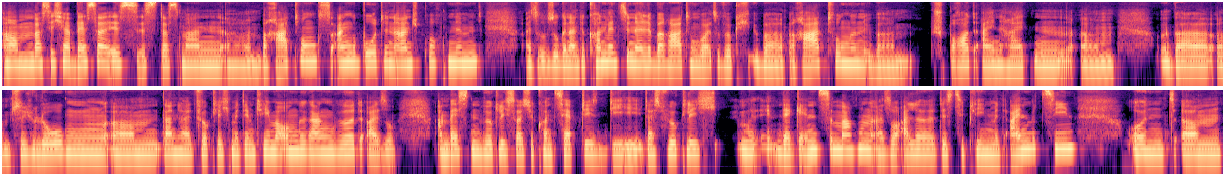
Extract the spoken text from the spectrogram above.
Ähm, was sicher besser ist, ist, dass man äh, Beratungsangebote in Anspruch nimmt, also sogenannte konventionelle Beratung, wo also wirklich über Beratungen, über Sporteinheiten, ähm, über ähm, Psychologen ähm, dann halt wirklich mit dem Thema umgegangen wird. Also am besten wirklich solche Konzepte, die das wirklich in der Gänze machen, also alle Disziplinen mit einbeziehen. Und ähm,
